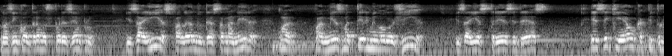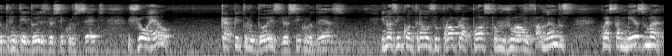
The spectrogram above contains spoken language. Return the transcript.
Nós encontramos, por exemplo, Isaías falando dessa maneira, com a, com a mesma terminologia, Isaías 13, 10. Ezequiel, capítulo 32, versículo 7. Joel, capítulo 2, versículo 10. E nós encontramos o próprio apóstolo João falando com essa mesma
